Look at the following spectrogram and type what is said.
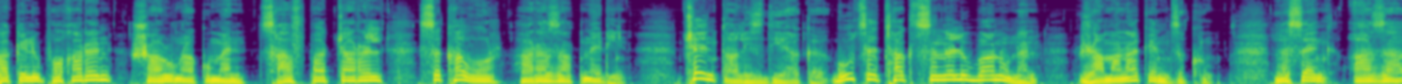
փակելու փոխարեն շարունակում են ցավ պատճառել սքավոր հարազատներին։ Չեն տալիս դիակը, գուցե թաքցնելու բան ունեն, ժամանակ են ձգում։ Լսենք Ազա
